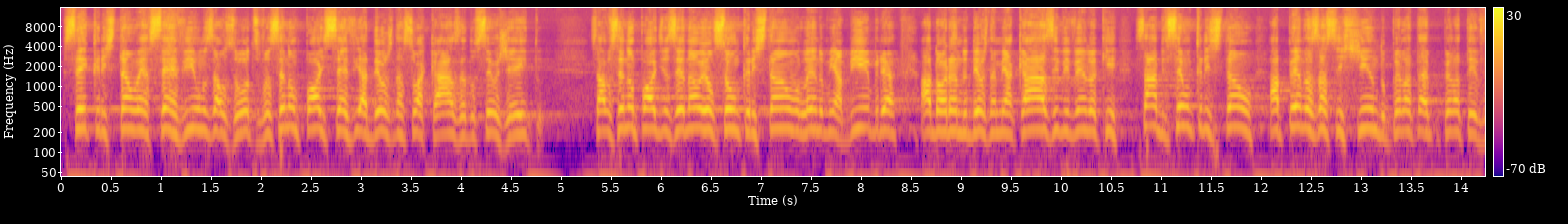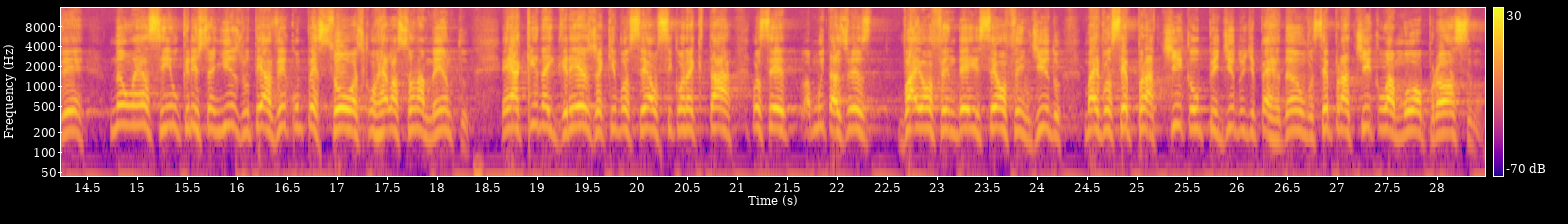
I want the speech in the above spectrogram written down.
Ser cristão é servir uns aos outros. Você não pode servir a Deus na sua casa, do seu jeito. Sabe, você não pode dizer, não, eu sou um cristão, lendo minha Bíblia, adorando Deus na minha casa e vivendo aqui. Sabe, ser um cristão apenas assistindo pela, pela TV. Não é assim. O cristianismo tem a ver com pessoas, com relacionamento. É aqui na igreja que você, ao se conectar, você muitas vezes vai ofender e ser ofendido, mas você pratica o pedido de perdão, você pratica o amor ao próximo.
